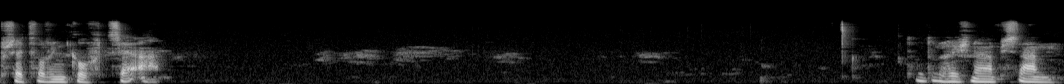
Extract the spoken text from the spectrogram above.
przetworników CA. Tu trochę źle napisałem.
